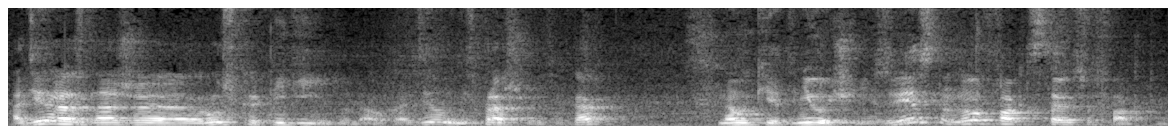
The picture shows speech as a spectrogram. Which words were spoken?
Один раз даже русская княгиня туда уходила, не спрашивайте как. Науке это не очень известно, но факт остается фактом.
